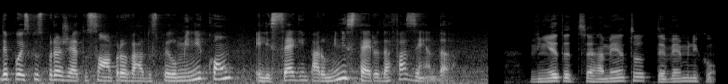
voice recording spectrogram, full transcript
Depois que os projetos são aprovados pelo Minicom, eles seguem para o Ministério da Fazenda. Vinheta de encerramento TV Minicom.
